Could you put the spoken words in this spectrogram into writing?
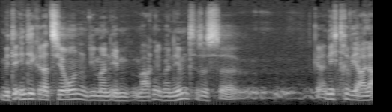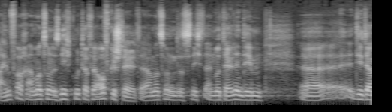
mit der Integration, wie man eben Marken übernimmt. Das ist nicht trivial einfach. Amazon ist nicht gut dafür aufgestellt. Amazon ist nicht ein Modell, in dem äh, die da,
